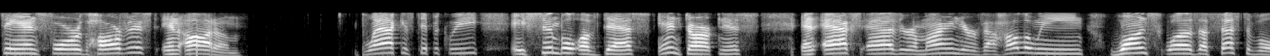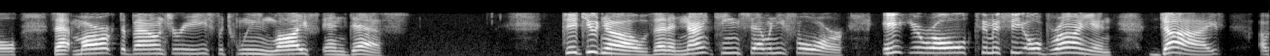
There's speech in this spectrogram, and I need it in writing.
stands for the harvest and autumn. Black is typically a symbol of death and darkness and acts as a reminder that Halloween once was a festival that marked the boundaries between life and death. Did you know that in 1974, eight year old Timothy O'Brien died of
